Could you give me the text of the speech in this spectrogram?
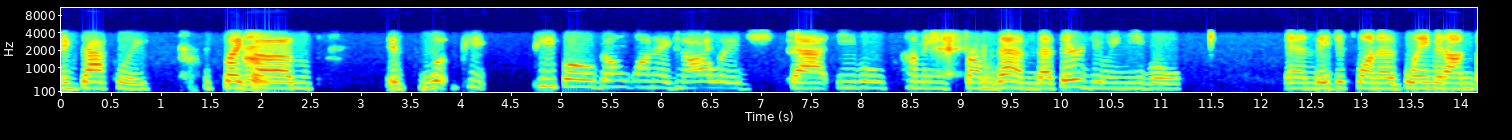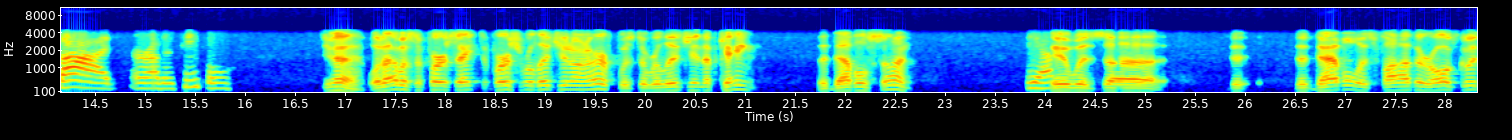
Exactly. It's like um, it's look. Pe- people don't want to acknowledge that evil's coming from them, that they're doing evil, and they just want to blame it on God or other people. Yeah, well, that was the first the first religion on earth was the religion of Cain, the devil's son. Yeah. It was uh, the devil, his father. All good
